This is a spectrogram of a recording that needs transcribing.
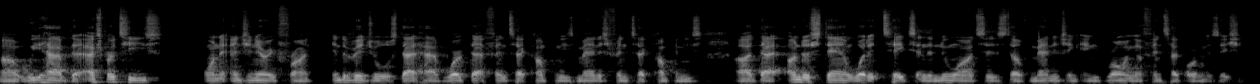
Uh, we have the expertise on the engineering front, individuals that have worked at fintech companies, managed fintech companies, uh, that understand what it takes and the nuances of managing and growing a fintech organization.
